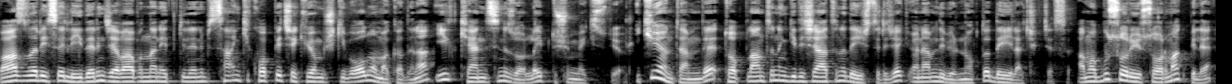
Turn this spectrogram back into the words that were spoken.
Bazıları ise liderin cevabından etkilenip sanki kopya çekiyormuş gibi olmamak adına ilk kendisini zorlayıp düşünmek istiyor. İki yöntem de toplantının gidişatını değiştirecek önemli bir nokta değil açıkçası. Ama bu soruyu sormak bile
